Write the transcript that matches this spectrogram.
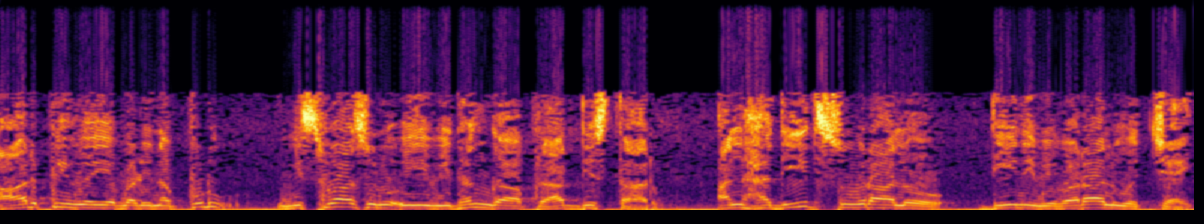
ఆర్పివేయబడినప్పుడు విశ్వాసులు ఈ విధంగా ప్రార్థిస్తారు. అల్ హదీద్ సూరాలో దీని వివరాలు వచ్చాయి.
